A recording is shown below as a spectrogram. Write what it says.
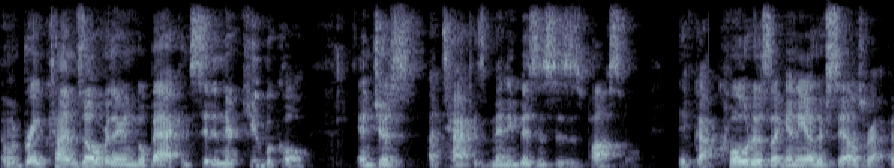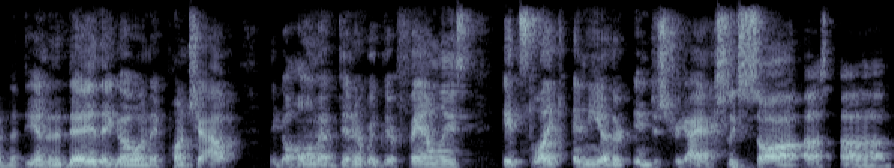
And when break time's over, they're going to go back and sit in their cubicle and just attack as many businesses as possible. They've got quotas like any other sales rep. And at the end of the day, they go and they punch out, they go home, have dinner with their families. It's like any other industry. I actually saw a, a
